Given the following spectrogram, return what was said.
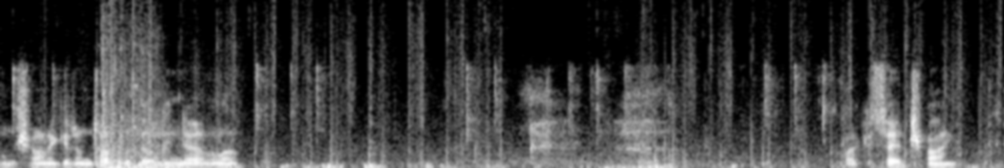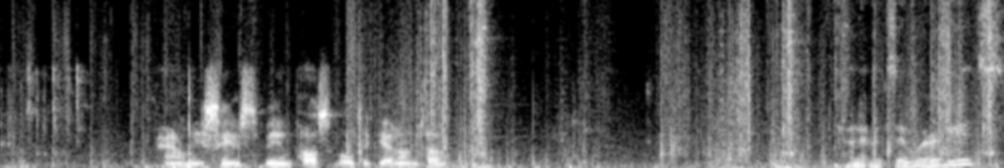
I'm trying to get on top of the building to have a look. Like I said, trying. Apparently it seems to be impossible to get on top. Can't even see where it is.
